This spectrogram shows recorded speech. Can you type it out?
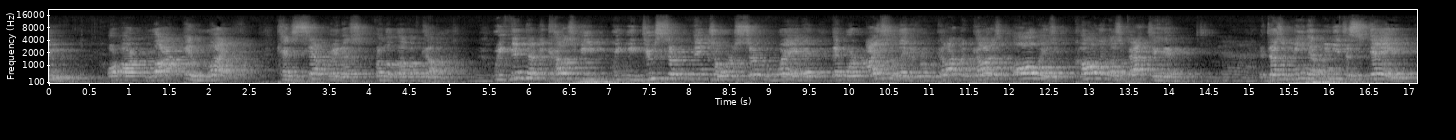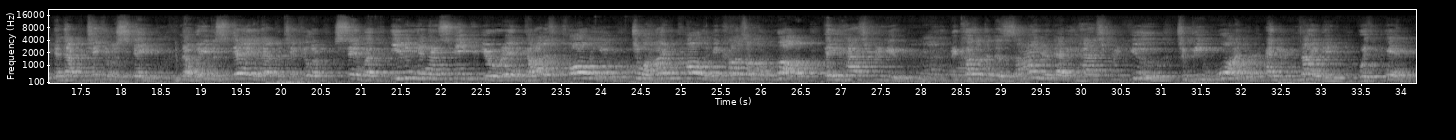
do or our lot in life can separate us from the love of God. We think that because we, we, we do certain things or we're a certain way that, that we're isolated from God, but God is always calling us back to Him. It doesn't mean that we need to stay in that particular state, that we need to stay in that particular sin, but even in that state that you're in, God is calling you to a higher calling because of the love that He has for you, because of the desire that He has for you to be one and united with Him.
